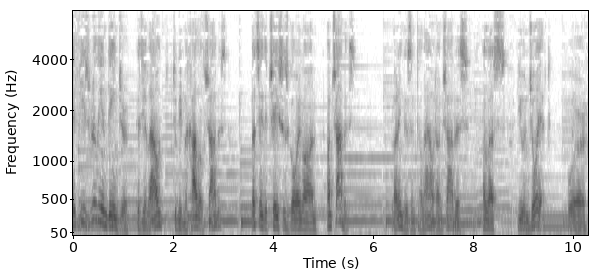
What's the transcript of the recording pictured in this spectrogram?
if he's really in danger, is he allowed to be Mechalel Shabbos? Let's say the chase is going on on Shabbos. Running isn't allowed on Shabbos unless you enjoy it, or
